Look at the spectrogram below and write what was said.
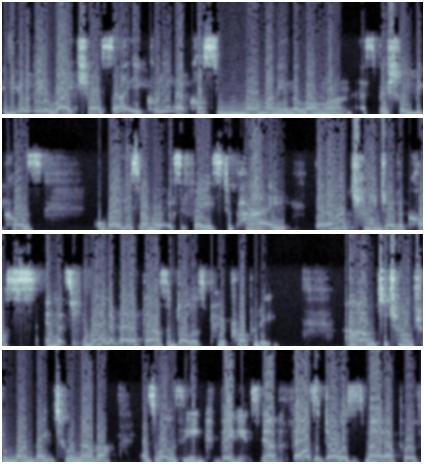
you're going to be a rate chaser, it could end up costing you more money in the long run, especially because although there's no more exit fees to pay, there are changeover costs and it's around about $1,000 per property um, to change from one bank to another, as well as the inconvenience. Now, the $1,000 is made up of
